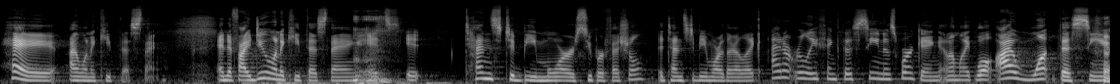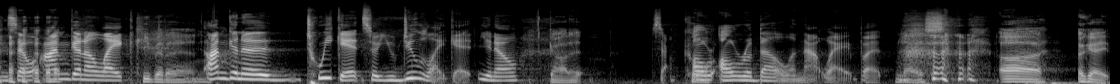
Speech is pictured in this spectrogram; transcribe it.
"Hey, I want to keep this thing." And if I do want to keep this thing, it's it tends to be more superficial. It tends to be more they're like, "I don't really think this scene is working." And I'm like, "Well, I want this scene, so I'm going to like keep it in. I'm going to tweak it so you do like it, you know?" Got it. So, cool. I'll, I'll rebel in that way, but Nice. uh okay,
